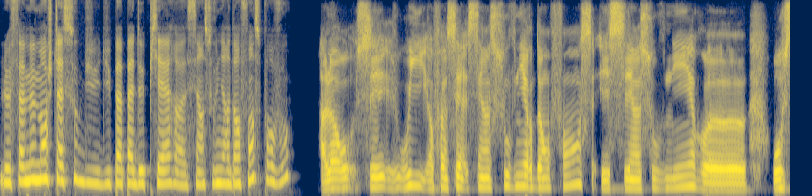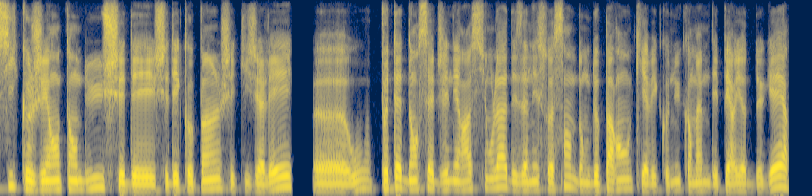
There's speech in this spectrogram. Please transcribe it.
Le fameux manche ta soupe du, papa de Pierre, euh, c'est un souvenir d'enfance pour vous? Alors c'est oui, enfin c'est un souvenir d'enfance et c'est un souvenir euh, aussi que j'ai entendu chez des chez des copains chez qui j'allais euh, ou peut-être dans cette génération-là des années 60, donc de parents qui avaient connu quand même des périodes de guerre,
